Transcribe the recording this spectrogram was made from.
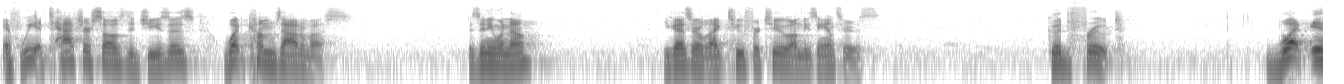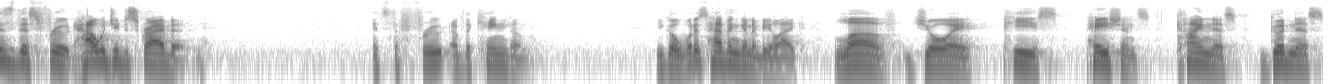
if we attach ourselves to Jesus, what comes out of us? Does anyone know? You guys are like two for two on these answers good fruit. What is this fruit? How would you describe it? It's the fruit of the kingdom. You go, what is heaven going to be like? Love, joy, peace, patience, kindness, goodness,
